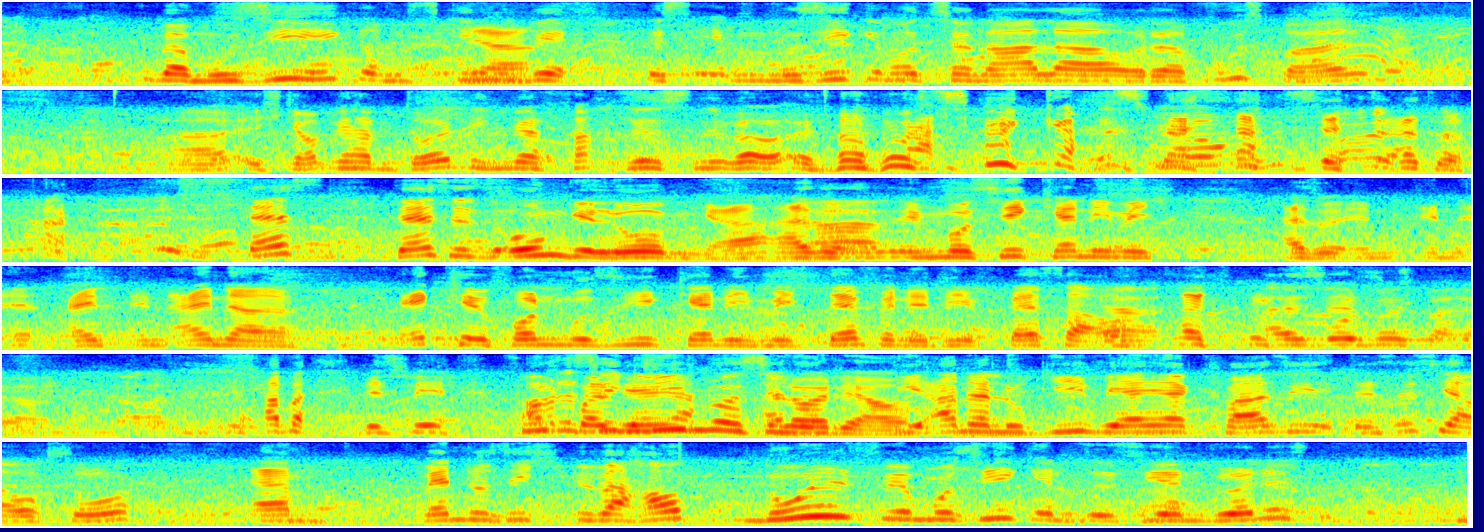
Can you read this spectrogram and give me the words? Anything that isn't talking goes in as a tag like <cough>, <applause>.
über Musik, und es ging Ja. um, ist eben Musik emotionaler oder Fußball. Äh, ich glaube, wir haben deutlich mehr Fachwissen über, <laughs> über Musik als wir <laughs> über Fußball. also, das, das ist ungelogen, ja. Also Ja. in Musik kenne ich mich, also in, in, in, in einer Ecke von Musik kenne ich mich definitiv besser Ja, aus. als als Fußball, ja. <laughs> Aber, das wär, Aber deswegen wär ja- lieben uns die Leute auch. Die Analogie wäre ja quasi, das ist ja auch so, ähm, wenn du dich überhaupt null für Musik interessieren würdest,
